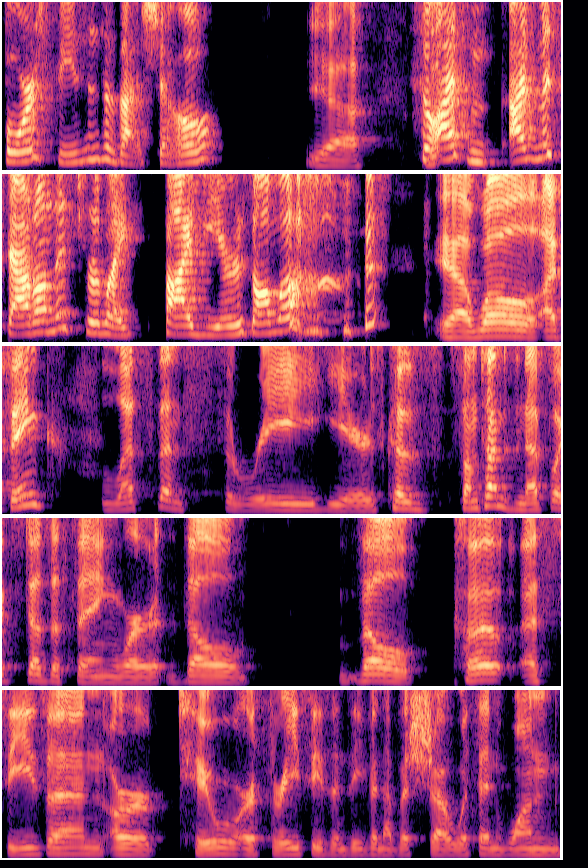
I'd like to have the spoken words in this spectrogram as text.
four seasons of that show. yeah So Well- I've I've missed out on this for like five years almost. Yeah, well, I think less than three years because sometimes Netflix does a thing where they'll they'll put a season or two or three seasons even of a show within one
